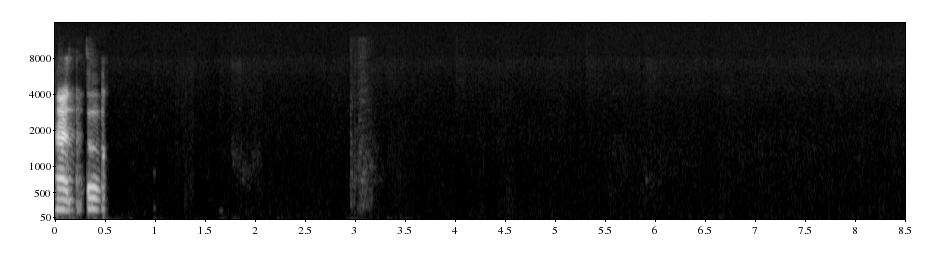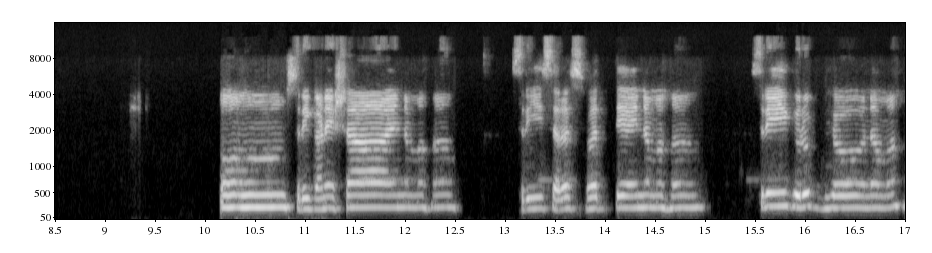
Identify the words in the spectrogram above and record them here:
હા, તો ઓમ શ્રી ગણેશાય નમઃ, શ્રી સરસ્વત્યાય નમઃ, શ્રી ગુરુભ્યો નમઃ.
